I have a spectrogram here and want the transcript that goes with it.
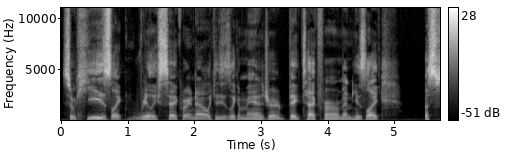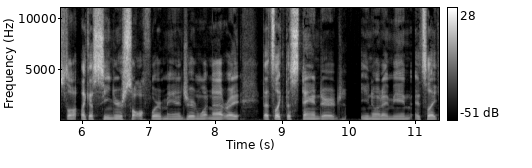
So he's like really sick right now. Like he's like a manager at a big tech firm, and he's like a like a senior software manager and whatnot. Right? That's like the standard. You know what I mean? It's like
